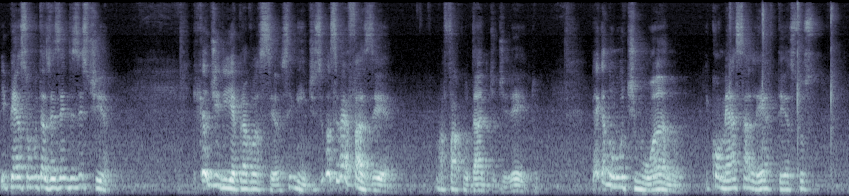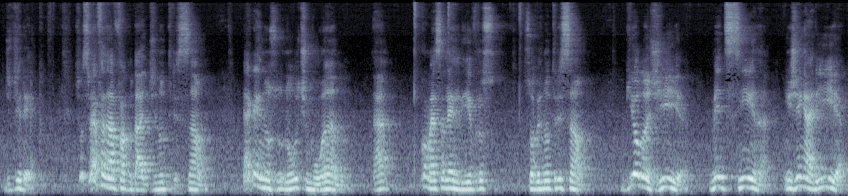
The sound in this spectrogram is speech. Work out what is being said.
e pensam muitas vezes em desistir que eu diria para você? É o seguinte: se você vai fazer uma faculdade de direito, pega no último ano e começa a ler textos de direito. Se você vai fazer uma faculdade de nutrição, pega aí no, no último ano, tá? começa a ler livros sobre nutrição, biologia, medicina, engenharia,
